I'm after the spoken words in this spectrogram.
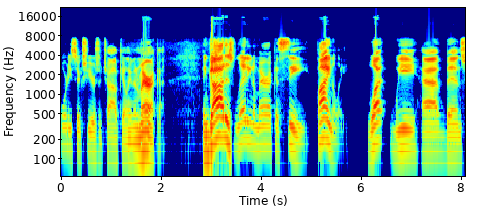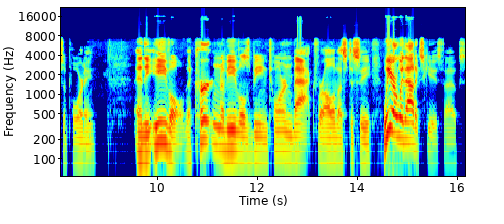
46 years of child killing in America. And God is letting America see, finally, what we have been supporting. And the evil, the curtain of evil is being torn back for all of us to see. We are without excuse, folks.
